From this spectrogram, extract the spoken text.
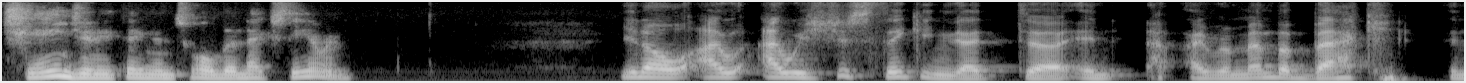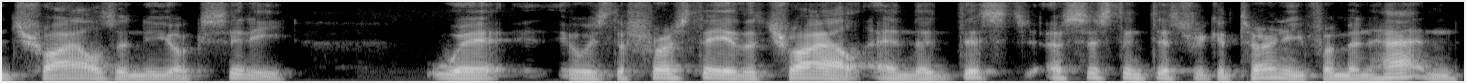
change anything until the next hearing. You know, I I was just thinking that uh, in I remember back in trials in New York City, where it was the first day of the trial, and the dis- assistant district attorney from Manhattan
